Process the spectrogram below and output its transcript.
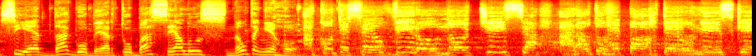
Se é Dagoberto Barcelos, não tem erro. Aconteceu, virou notícia. Arauto Repórter Unisque.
